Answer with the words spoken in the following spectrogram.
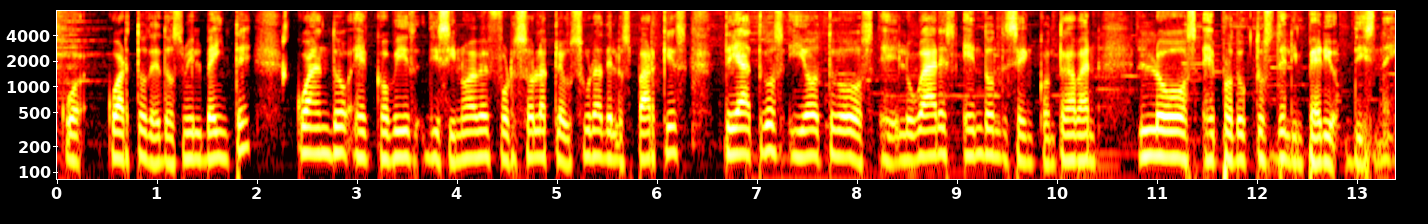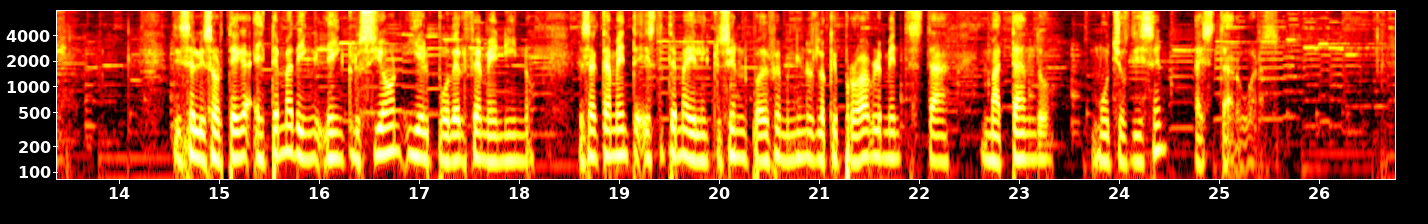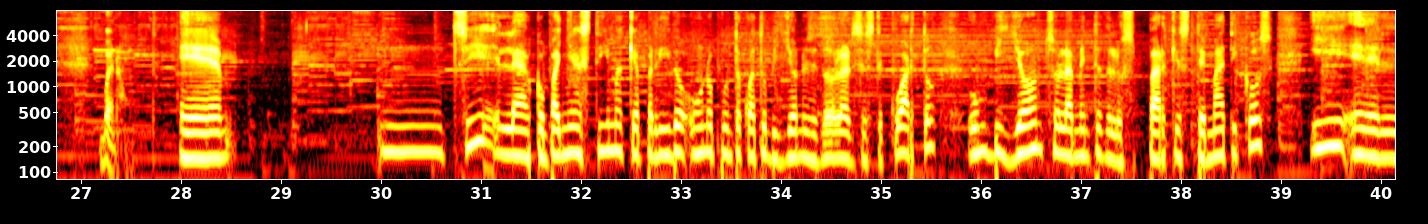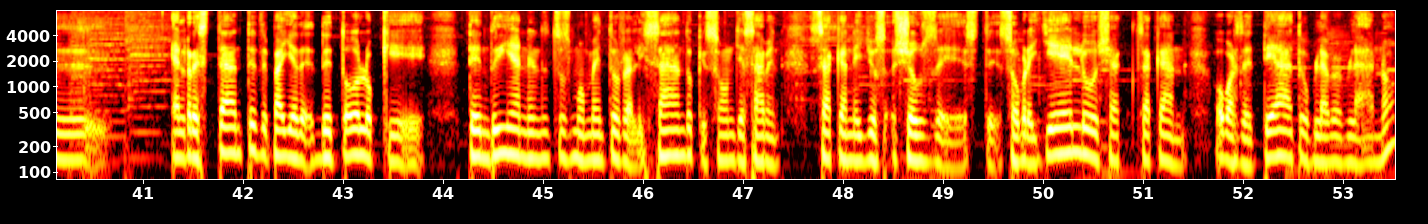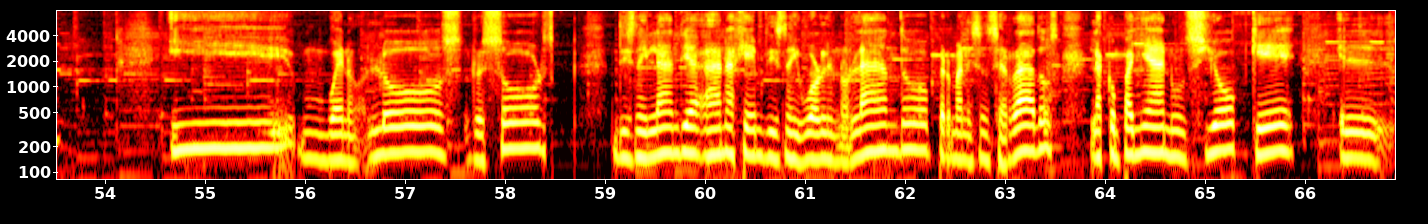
cuarto de 2020 cuando el COVID-19 forzó la clausura de los parques, teatros y otros eh, lugares en donde se encontraban los eh, productos del imperio Disney. Dice Luis Ortega, el tema de la inclusión y el poder femenino. Exactamente, este tema de la inclusión y el poder femenino es lo que probablemente está matando, muchos dicen, a Star Wars. Bueno, eh, mm, sí, la compañía estima que ha perdido 1.4 billones de dólares este cuarto, un billón solamente de los parques temáticos y el el restante de, vaya de, todo lo que tendrían en estos momentos realizando que son ya saben sacan ellos shows de este sobre hielo sacan obras de teatro bla bla bla no y bueno los resorts Disneylandia, Anaheim, Disney World en Orlando permanecen cerrados. La compañía anunció que el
